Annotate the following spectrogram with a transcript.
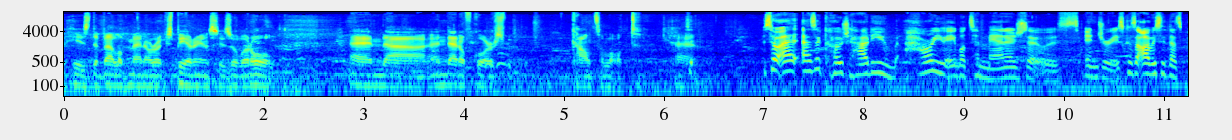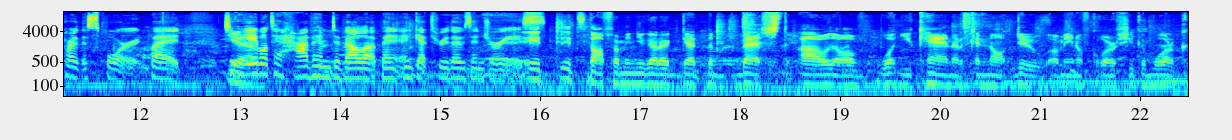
his development or experiences overall, and uh, and that of course counts a lot. So, as a coach, how do you how are you able to manage those injuries? Because obviously that's part of the sport, but to yeah. be able to have him develop and, and get through those injuries, it, it's tough. I mean, you gotta get the best out of what you can or cannot do. I mean, of course, you can work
